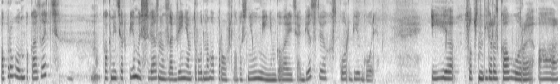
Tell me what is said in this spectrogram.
Попробуем показать, ну, как нетерпимость связана с забвением трудного прошлого, с неумением говорить о бедствиях, скорби и горе. И, собственно, для разговора о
